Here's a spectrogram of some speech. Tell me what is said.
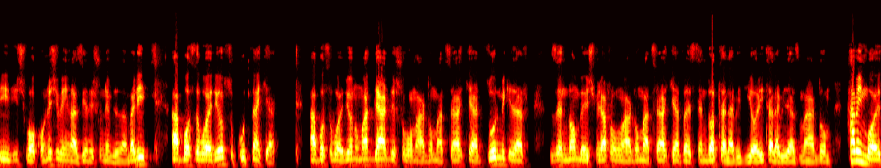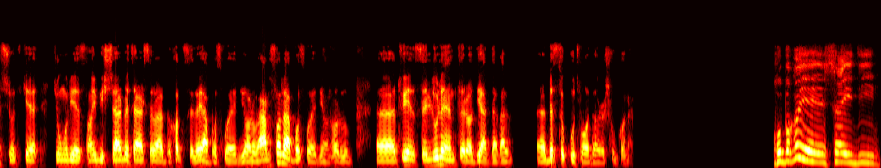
هیچ واکنشی به این قضیه نشون نمی‌دادن ولی عباس وایدیان سکوت نکرد. عباس وایدیان اومد دردش رو با مردم مطرح کرد. ظلمی که در زندان بهش می‌رفت رو با مردم مطرح کرد و استمداد طلبید یاری طلبید از مردم. همین باعث شد که جمهوری اسلامی بیشتر بترسه و بخواد صدای عباس وایدیان رو و امثال عباس وایدیان ها رو توی سلول انفرادی حداقل به سکوت وادارشون کنه. خب آقای سعیدی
